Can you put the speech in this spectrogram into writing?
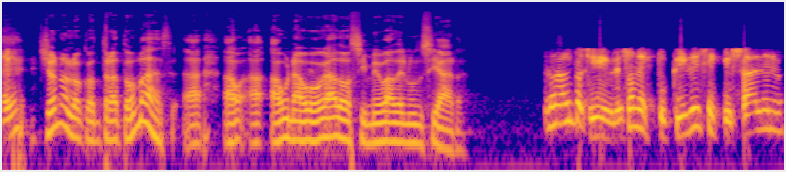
¿Eh? Yo no lo contrato más a, a, un abogado si me va a denunciar. No, es imposible. Son estupideces que salen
